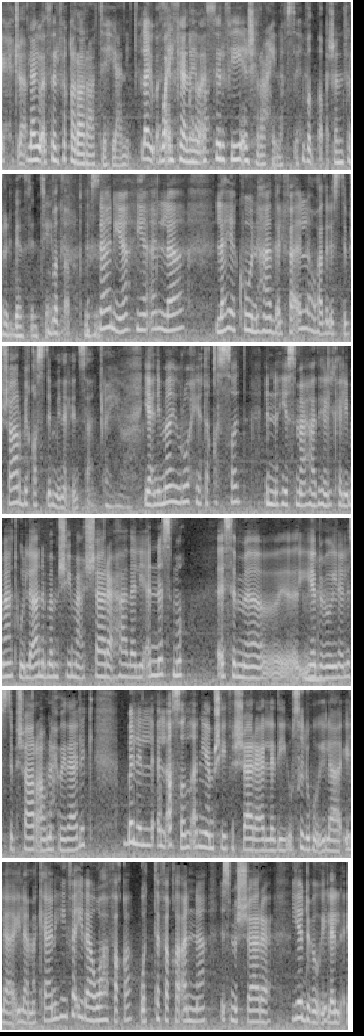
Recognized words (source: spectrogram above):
إحجام لا يؤثر في قراراته يعني. لا يؤثر وإن كان. يؤثر في انشراح نفسه. بالضبط. عشان نفرق بين الثنتين. بالضبط. الثانية هي أن لا لا يكون هذا الفأل أو هذا الاستبشار بقصد من الإنسان. أيوة. يعني ما يروح يتقصد أنه يسمع هذه الكلمات ولا أنا بمشي مع الشارع هذا لأن اسمه اسم آه، يدعو إلى الاستبشار أو نحو ذلك. بل ال- الأصل أن يمشي في الشارع الذي يوصله إلى إلى إلى مكانه. فإذا وافق واتفق أن اسم الشارع يدعو إلى ال-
